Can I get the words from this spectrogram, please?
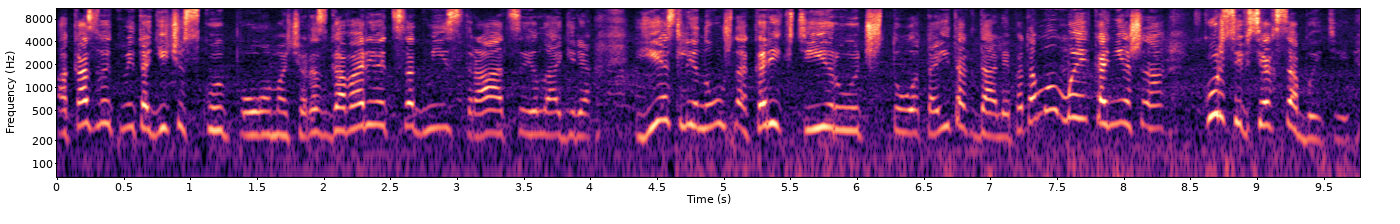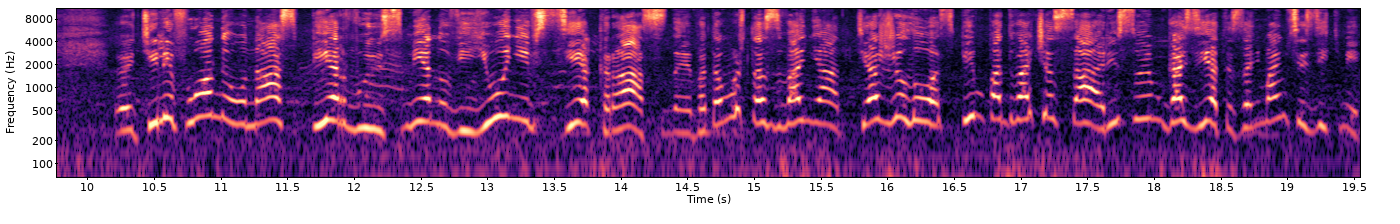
оказывает методическую помощь, разговаривает с администрацией лагеря, если нужно, корректирует что-то и так далее. Потому мы, конечно, в курсе всех событий. Э, Телефоны у нас первую смену в июне все красные, потому что звонят тяжело, спим по два часа, рисуем газеты, занимаемся с детьми.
